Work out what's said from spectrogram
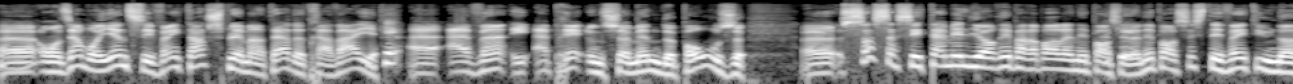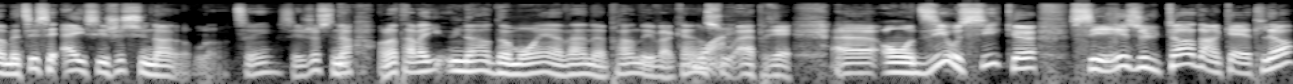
Euh, on dit en moyenne c'est 20 heures supplémentaires de travail euh, avant et après une semaine de pause. Euh, ça, ça s'est amélioré par rapport à l'année passée. L'année passée, c'était 21 heures. Mais tu sais, c'est hey, c'est juste une heure. là. Tu sais, C'est juste une heure. On a travaillé une heure de moins avant de prendre des vacances Ouais. ou après. Euh, on dit aussi que ces résultats d'enquête-là,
